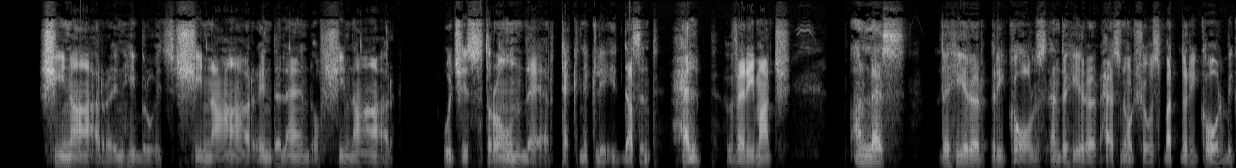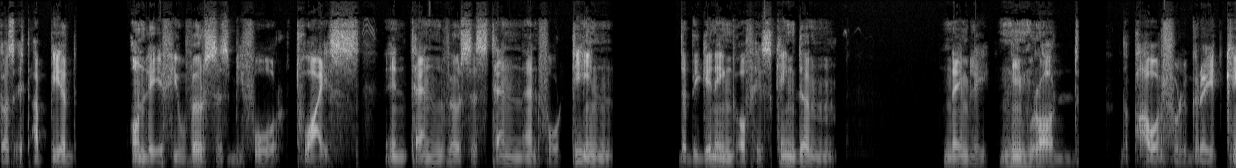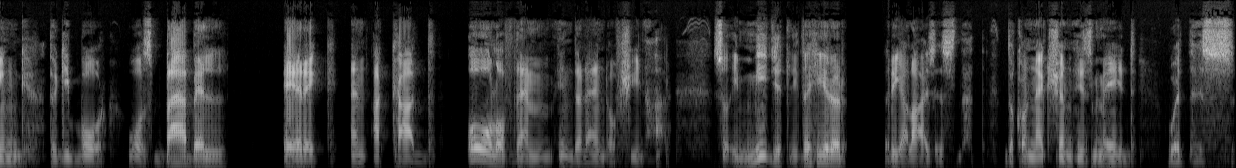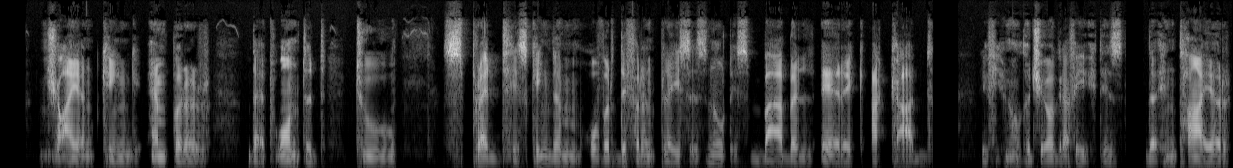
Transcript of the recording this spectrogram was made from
Shinar. In Hebrew, it's Shinar in the land of Shinar, which is thrown there. Technically, it doesn't help very much unless the hearer recalls, and the hearer has no choice but to recall because it appeared only a few verses before, twice in 10 verses 10 and 14, the beginning of his kingdom, namely Nimrod, the powerful great king, the Gibbor, was Babel, Erech, and Akkad, all of them in the land of Shinar. So immediately the hearer realizes that the connection is made with this giant king emperor that wanted to spread his kingdom over different places. Notice Babel, Erech, Akkad. If you know the geography, it is the entire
